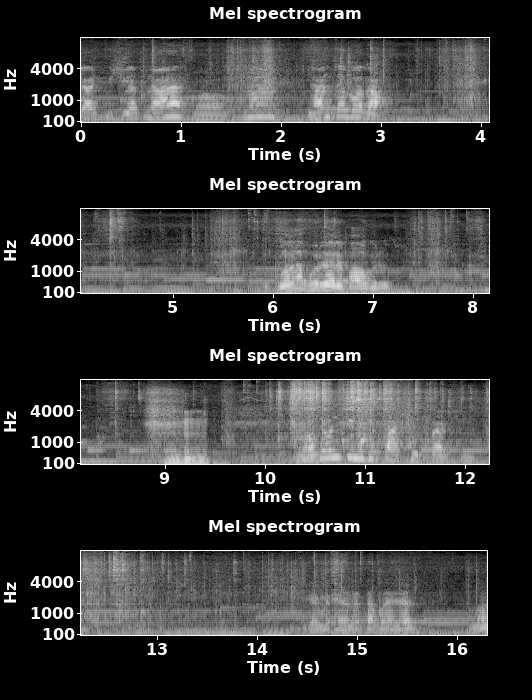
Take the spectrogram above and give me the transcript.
चार पिशव्यात ना. मग ह्यांचं बघा. कोणाला पुरणार आहे पाव किलो दोन किलोचे पाचशे रुपयाचे. याच्यात टाकून याच्यात हा?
